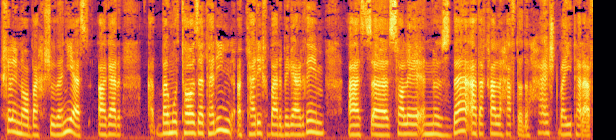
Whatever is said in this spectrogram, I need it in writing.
خیلی نابخشودنی است. اگر به متازه ترین تاریخ بر بگردیم از سال 19 حداقل 78 به این طرف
